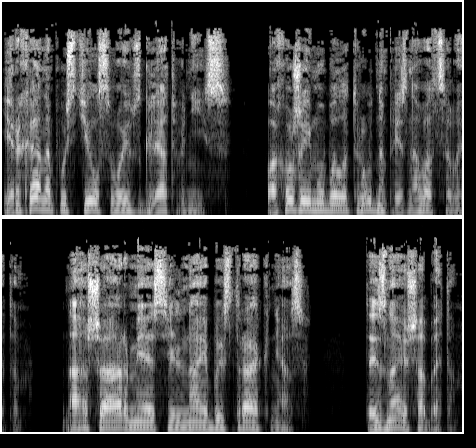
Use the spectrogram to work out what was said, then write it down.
Ирхан опустил свой взгляд вниз. Похоже, ему было трудно признаваться в этом. «Наша армия сильна и быстра, князь. Ты знаешь об этом?»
